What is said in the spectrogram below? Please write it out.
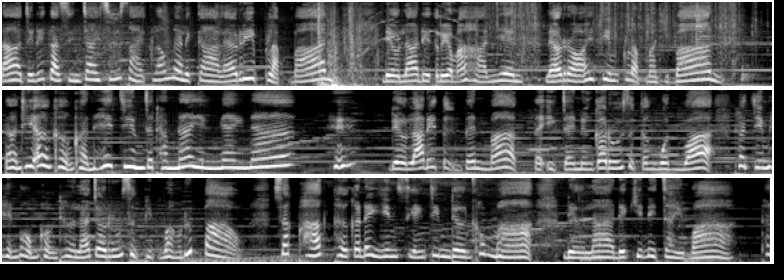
ล่าจะได้ตัดสินใจซื้อสายคล้องนาฬิกาและรีบกลับบ้าน เดลล่าได้เตรียมอาหารเย็น แล้วรอให้จิมกลับมาที่บ้าน ตอนที่เอาของขวัญให้จิมจะทำหน้ายังไงนะเดลล่าได้ตื่นเต้นมาก แต่อีกใจหนึ่งก็รู้สึกกังวลว่า ถ้าจิมเห็นผมของเธอแล้วจะรู้สึกผิดหวังหรือเปล่า สักพักเธอก็ได้ยินเสียงจิมเดินเข้ามา เดลล่าได้คิดในใจว่า ถ้า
